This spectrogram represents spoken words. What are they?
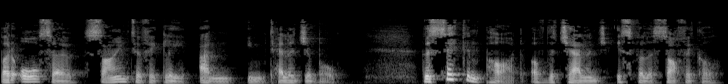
but also scientifically unintelligible. The second part of the challenge is philosophical.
